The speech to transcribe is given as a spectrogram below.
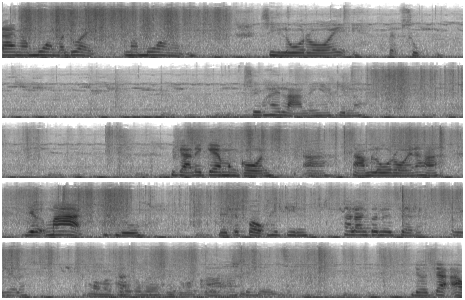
ได้มะม่วงมาด้วย มะม่วงสี่โลร้อยแบบสุก ซื้อมาให้หลานอะไรเงี้ยกินเนาะมีการได้แก้วมังกร อ่าสามโลร้อยนะคะ เยอะมาก ดู เดี๋ยวจะปอกให้กินถ้าร้านก็เนื้อเสือนะเองอะไรมันก็อะไรที่รู้ว่าก็อ๋อโอเคเดี๋ยวจะเอา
